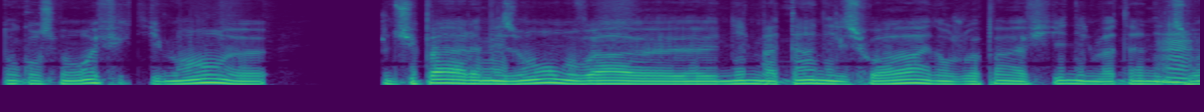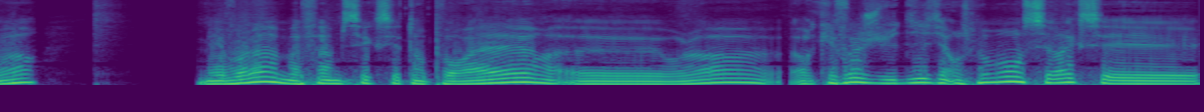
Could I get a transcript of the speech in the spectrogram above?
Donc en ce moment effectivement, euh, je ne suis pas à la maison, on me voit euh, ni le matin ni le soir, et donc je vois pas ma fille ni le matin ni le Mm. soir. Mais voilà, ma femme sait que c'est temporaire. euh, voilà. Alors quelquefois, je lui dis, en ce moment, c'est vrai que c'est.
